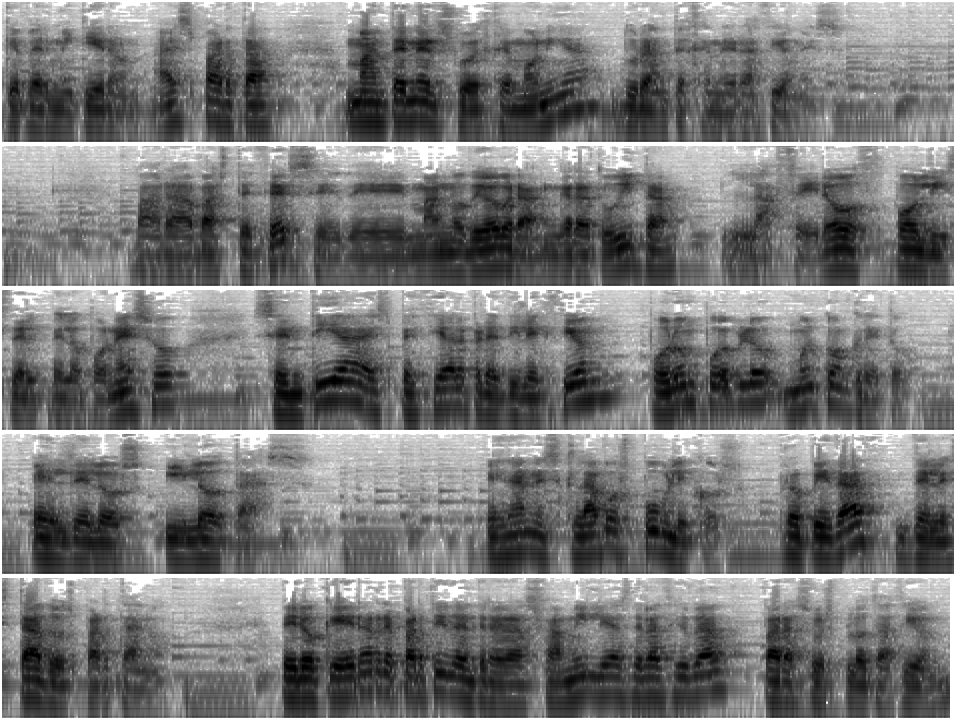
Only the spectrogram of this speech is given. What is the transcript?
que permitieron a Esparta mantener su hegemonía durante generaciones. Para abastecerse de mano de obra gratuita, la feroz polis del Peloponeso sentía especial predilección por un pueblo muy concreto, el de los ilotas. Eran esclavos públicos, propiedad del Estado espartano, pero que era repartida entre las familias de la ciudad para su explotación.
